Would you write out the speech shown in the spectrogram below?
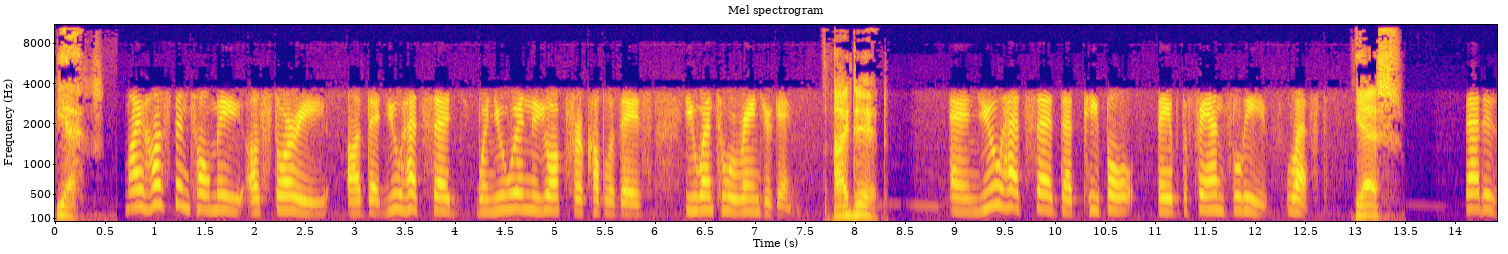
Yes. My husband told me a story uh, that you had said when you were in New York for a couple of days, you went to a Ranger game, I did. and you had said that people, they the fans leave left. Yes. That is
